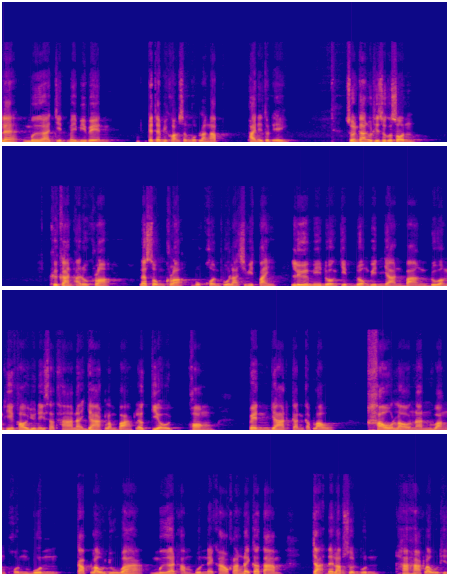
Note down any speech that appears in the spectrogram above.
และเมื่อจิตไม่มีเวรก็จะมีความสงบระงับภายในตนเอง ส่วนการอุทิศส่วนกุศลคือการอนุเคราะห์และสงเคราะห์บุคคลผู้ละชีวิตไป หรือมีดวงจิตดวงวิญญาณบางดวงที่เขาอยู่ในสถานะยากลำบาก แล้วเกี่ยวข้องเป็นญาติกันกับเรา เขาเหล่านั้นหวังผลบุญกับเราอยู่ว่าเมื่อทำบุญในคราวครั้งใดก็ตาม จะได้รับส่วนบุญ ถ้าหากเราอุทิศ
